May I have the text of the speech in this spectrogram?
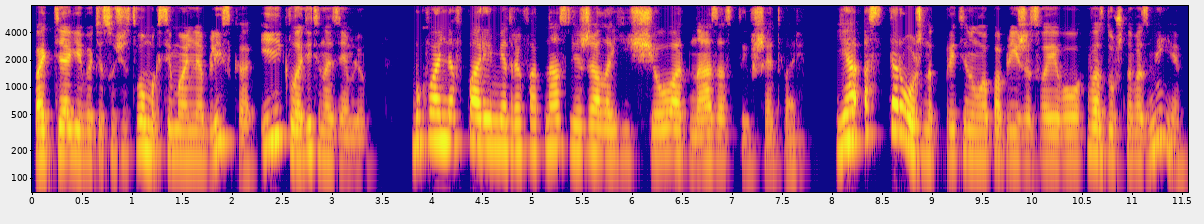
«Подтягивайте существо максимально близко и кладите на землю». Буквально в паре метров от нас лежала еще одна застывшая тварь. Я осторожно притянула поближе своего воздушного змея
